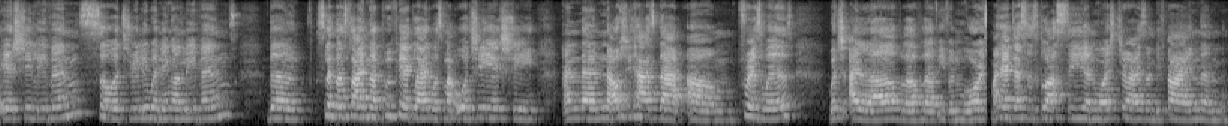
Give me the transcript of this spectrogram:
HG leave-ins, so it's really winning on leave-ins. The Slip and Slide Nut Proof Hair Glide was my OG HG, and then now she has that um, Frizz Wiz, which I love, love, love even more. My hair just is glossy and moisturized and defined and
